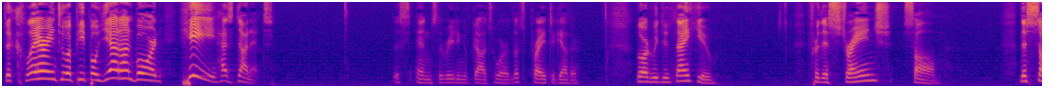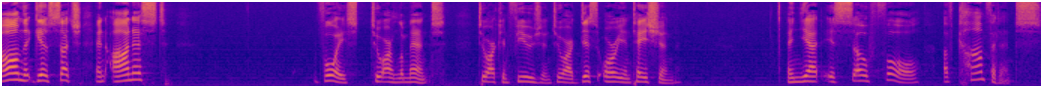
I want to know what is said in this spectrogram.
declaring to a people yet unborn, He has done it. This ends the reading of God's word. Let's pray together. Lord, we do thank you for this strange psalm. This psalm that gives such an honest voice to our lament to our confusion, to our disorientation, and yet is so full of confidence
